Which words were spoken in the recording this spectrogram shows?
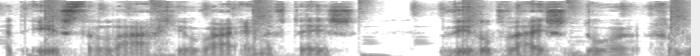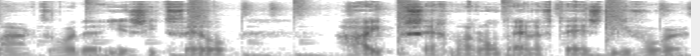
het eerste laagje waar NFT's wereldwijd door gemaakt worden. Je ziet veel hype zeg maar, rond NFT's die voor,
